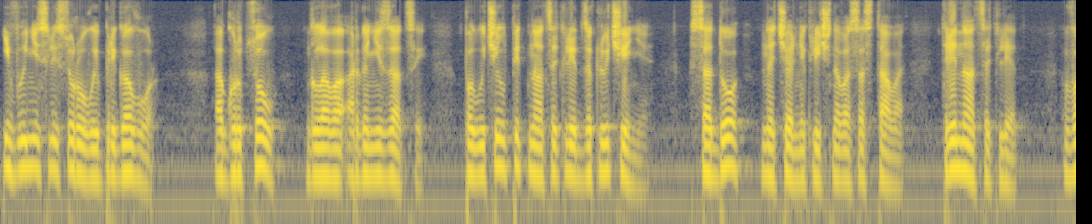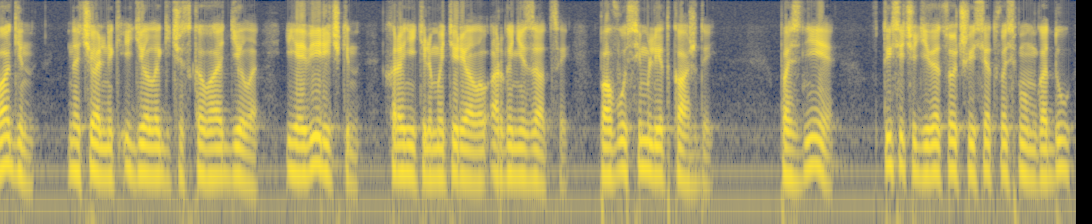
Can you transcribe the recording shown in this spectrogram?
и вынесли суровый приговор. Огурцов, глава организации, получил 15 лет заключения. Садо, начальник личного состава, 13 лет. Вагин, начальник идеологического отдела, и Аверичкин, хранитель материалов организации, по 8 лет каждый. Позднее, в 1968 году,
